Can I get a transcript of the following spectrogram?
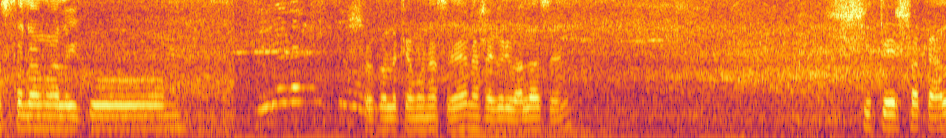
আসসালামু আলাইকুম। সকলে কেমন আছেন? আশা করি ভালো আছেন। শীতের সকাল।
